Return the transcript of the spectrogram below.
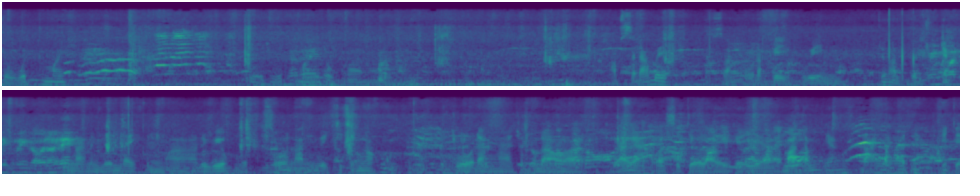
chùa quýt Thơ mây chùa quýt Thơ mây thuộc xã Đá Bê xã Hồ Đắc Kỳ huyện Trân Thành tỉnh Sóc Trăng hôm nay mình đến đây cũng uh, review một số hình ảnh về chiếc chân ngon. Chùa đang uh, trong đạo uh, đã ra. Và sẽ trở lại cái uh, ba tấm dán đá lên hết nha. Chị chị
